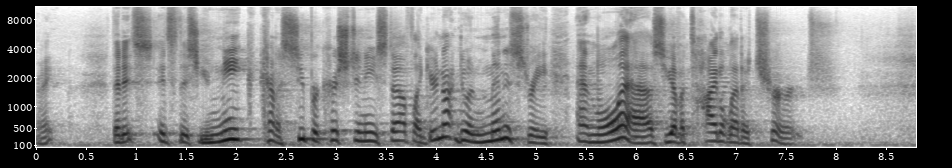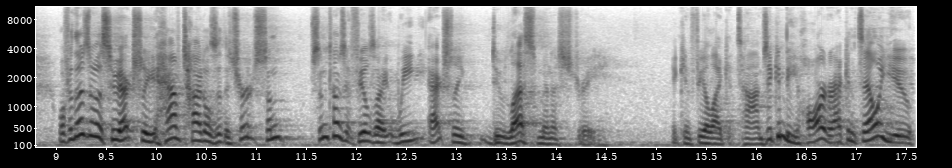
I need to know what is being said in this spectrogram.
right? That it's, it's this unique kind of super Christiany stuff. Like you're not doing ministry unless you have a title at a church. Well, for those of us who actually have titles at the church, some, sometimes it feels like we actually do less ministry it can feel like at times. It can be harder. I can tell you,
